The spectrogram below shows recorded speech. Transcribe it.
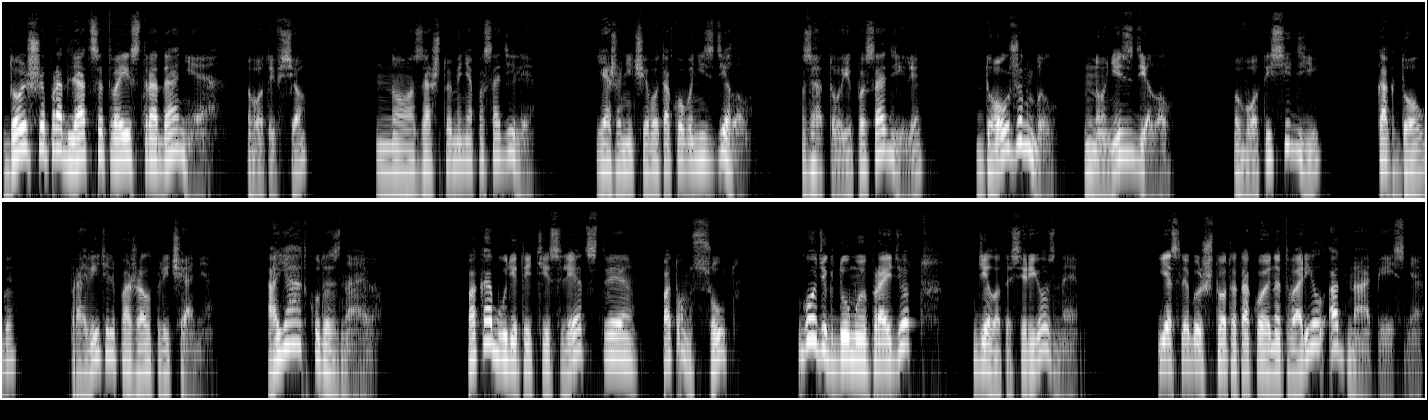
Дольше продлятся твои страдания, вот и все. Но за что меня посадили? Я же ничего такого не сделал. Зато и посадили. Должен был, но не сделал. Вот и сиди. Как долго? Правитель пожал плечами. А я откуда знаю? Пока будет идти следствие, потом суд. Годик, думаю, пройдет. Дело-то серьезное. Если бы что-то такое натворил, одна песня.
